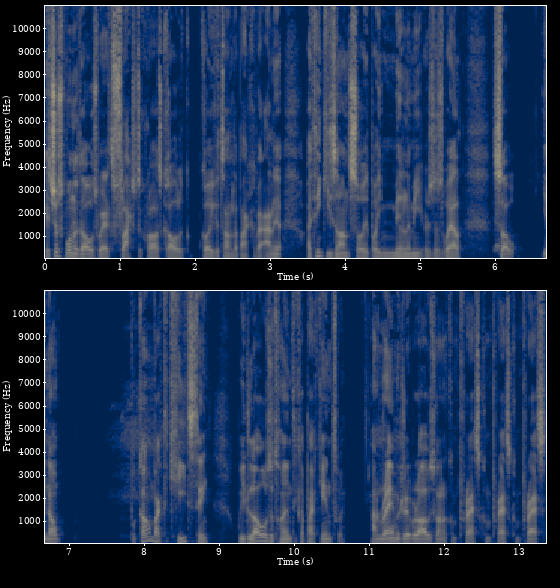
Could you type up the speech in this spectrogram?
It's just one of those where it's flashed across goal, guy gets on the back of it, and I think he's on side by millimeters as well. So you know, but going back to Keith's thing, we'd loads of time to get back into it. And Real Madrid were always going to compress, compress, compress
